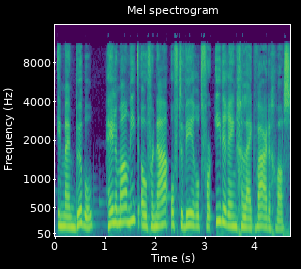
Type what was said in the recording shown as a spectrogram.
in mijn bubbel, helemaal niet over na of de wereld voor iedereen gelijkwaardig was.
